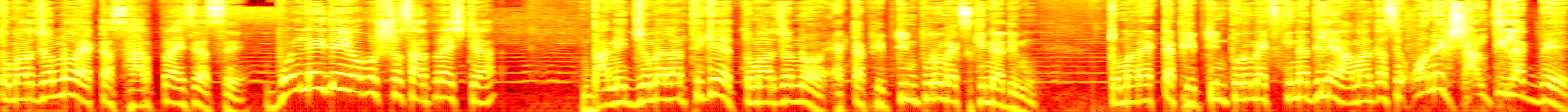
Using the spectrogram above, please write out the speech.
তোমার জন্য একটা সারপ্রাইজ আছে। বইলেই দেই অবশ্য সারপ্রাইজটা বাণিজ্য মেলার থেকে তোমার জন্য একটা ফিফটিন প্রো ম্যাক্স কিনা দিমু। তোমার একটা ফিফটিন প্রো ম্যাক্স কিনা দিলে আমার কাছে অনেক শান্তি লাগবে।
